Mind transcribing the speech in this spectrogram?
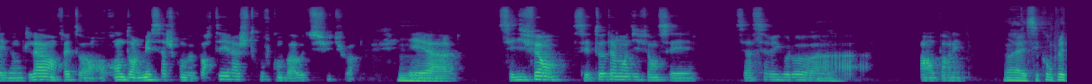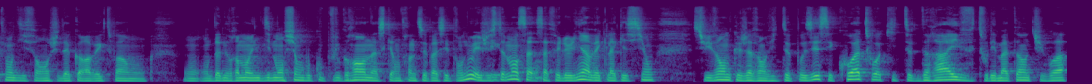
Et donc là, en fait, on rentre dans le message qu'on veut porter. Et là, je trouve qu'on va au-dessus, tu vois. Mmh. Et euh, c'est différent, c'est totalement différent. C'est, c'est assez rigolo à, à en parler. Ouais, c'est complètement différent, je suis d'accord avec toi. On, on, donne vraiment une dimension beaucoup plus grande à ce qui est en train de se passer pour nous. Et justement, ça, fait le lien avec la question suivante que j'avais envie de te poser. C'est quoi, toi, qui te drive tous les matins, tu vois,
